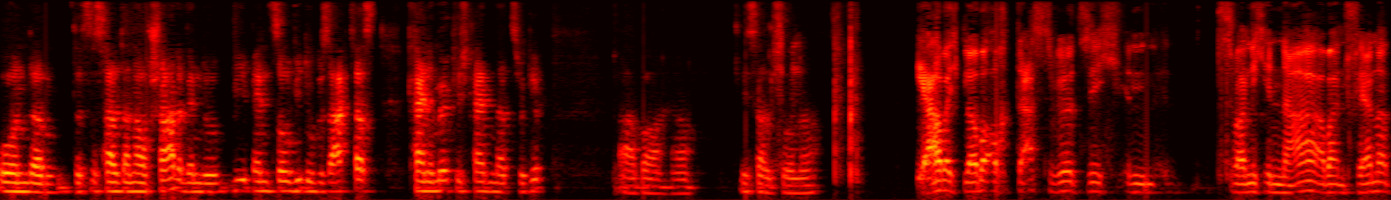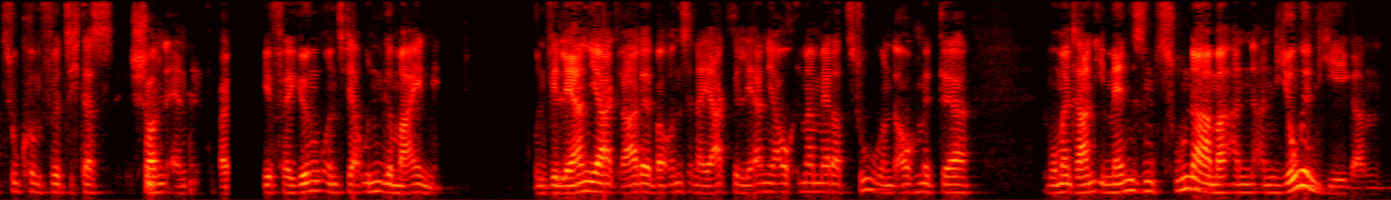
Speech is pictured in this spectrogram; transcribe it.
Und ähm, das ist halt dann auch schade, wenn du, wie, wenn es so, wie du gesagt hast, keine Möglichkeiten dazu gibt. Aber ja, ist halt so, ne? Ja, aber ich glaube, auch das wird sich in zwar nicht in naher, aber in ferner Zukunft wird sich das schon ändern, weil wir verjüngen uns ja ungemein. Und wir lernen ja gerade bei uns in der Jagd, wir lernen ja auch immer mehr dazu und auch mit der momentan immensen Zunahme an, an jungen Jägern,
